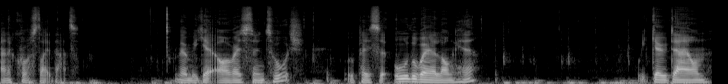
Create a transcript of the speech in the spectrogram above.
and across like that. Then we get our redstone torch, we place it all the way along here. We go down,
